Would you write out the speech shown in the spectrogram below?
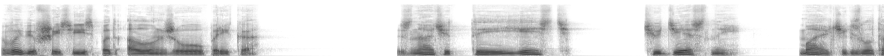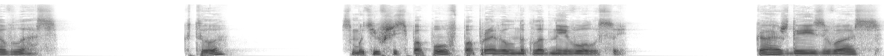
выбившейся из-под алонжевого парика. «Значит, ты и есть чудесный мальчик Златовлас». «Кто?» Смутившись, Попов поправил накладные волосы. «Каждый из вас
